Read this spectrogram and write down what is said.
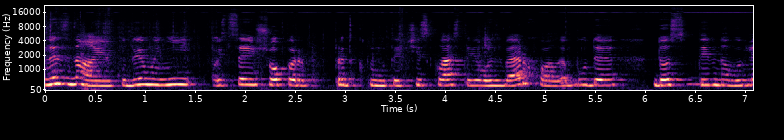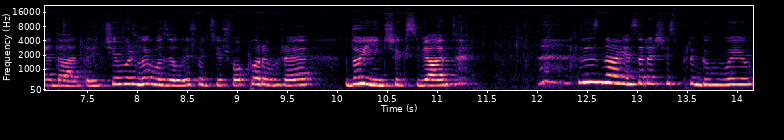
не знаю, куди мені ось цей шопер приткнути, чи скласти його зверху, але буде досить дивно виглядати. Чи можливо залишу ці шопери вже до інших свят. Не знаю, зараз щось придумаю.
